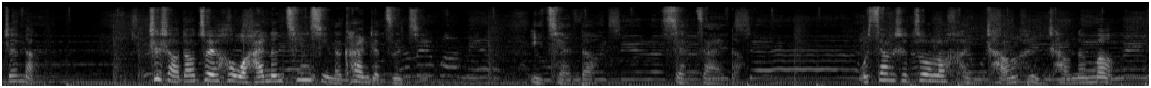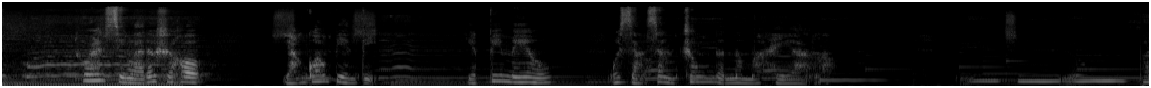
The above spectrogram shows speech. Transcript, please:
真的。至少到最后，我还能清醒的看着自己，以前的，现在的。我像是做了很长很长的梦，突然醒来的时候。阳光遍地，也并没有我想象中的那么黑暗了。一直拥抱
